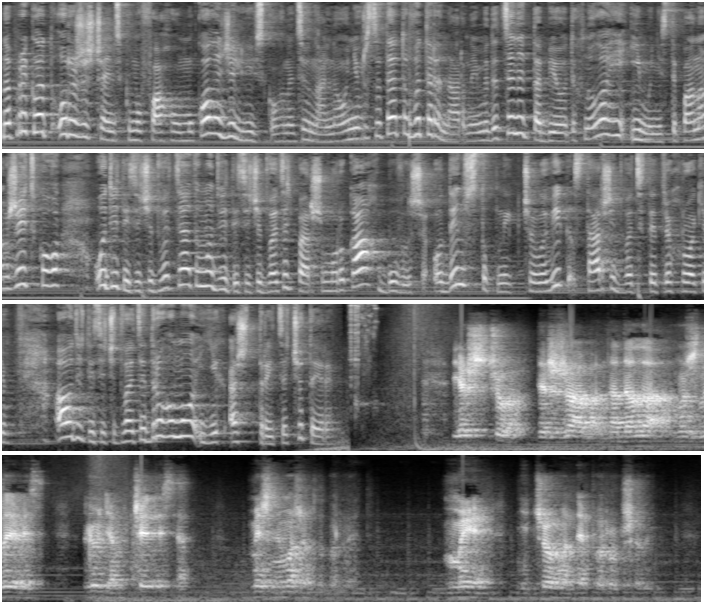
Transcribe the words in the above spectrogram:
Наприклад, у Рожищенському фаховому коледжі Львівського національного університету ветеринарної медицини та біотехнології імені Степана Вжицького у 2020-2021 роках був лише один вступник чоловік старший 23 років, а у 2022 їх аж 34. Якщо держава надала можливість людям вчитися, ми ж не можемо заборонити. Ми нічого не порушили.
